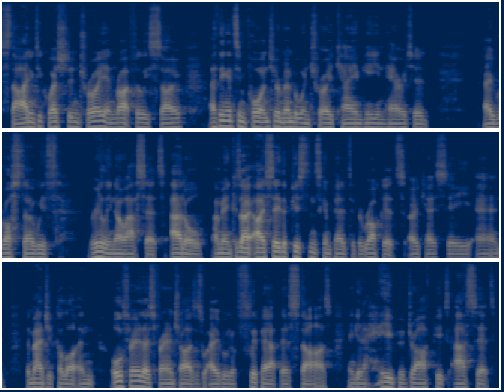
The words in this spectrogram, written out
starting to question Troy, and rightfully so. I think it's important to remember when Troy came, he inherited a roster with really no assets at all. I mean, because I, I see the Pistons compared to the Rockets, OKC, and the Magic a lot, and all three of those franchises were able to flip out their stars and get a heap of draft picks, assets,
